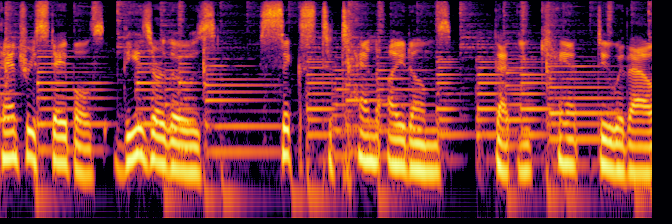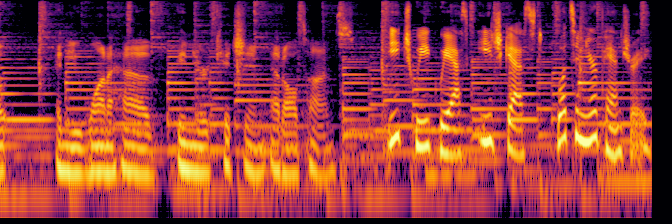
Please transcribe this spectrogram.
pantry staples, these are those six to 10 items that you can't do without and you want to have in your kitchen at all times. Each week, we ask each guest, What's in your pantry?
